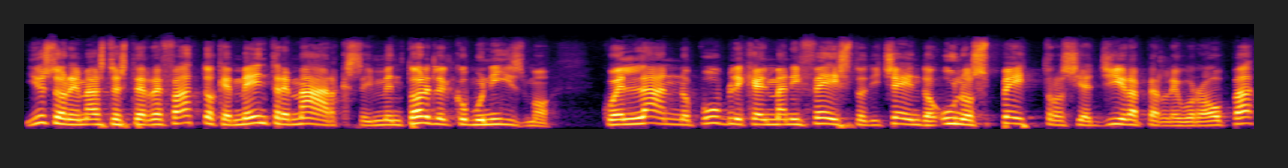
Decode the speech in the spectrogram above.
Io sono rimasto esterrefatto che mentre Marx, inventore del comunismo, quell'anno pubblica il manifesto dicendo uno spettro si aggira per l'Europa,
